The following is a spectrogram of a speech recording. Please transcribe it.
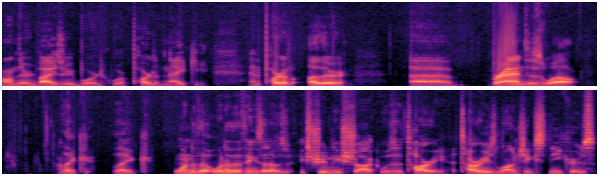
on their advisory board who are part of Nike and part of other uh, brands as well. Like like one of the one of the things that I was extremely shocked was Atari. Atari is launching sneakers,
